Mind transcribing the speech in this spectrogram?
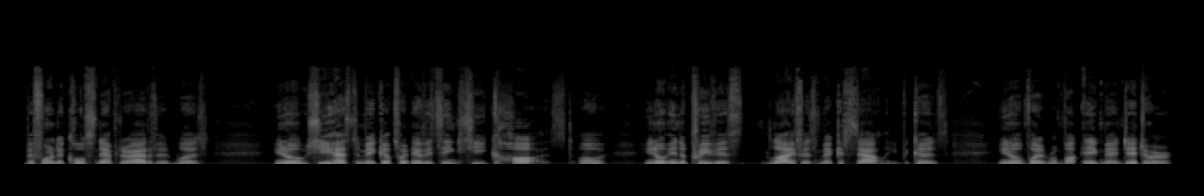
before Nicole snapped her out of it was you know, she has to make up for everything she caused, or you know, in the previous life as Mecha Sally, because you know what Eggman did to her,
